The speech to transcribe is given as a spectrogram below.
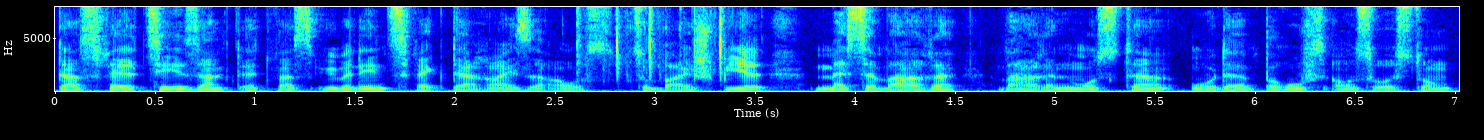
das Feld C sagt etwas über den Zweck der Reise aus, zum Beispiel Messeware, Warenmuster oder Berufsausrüstung.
